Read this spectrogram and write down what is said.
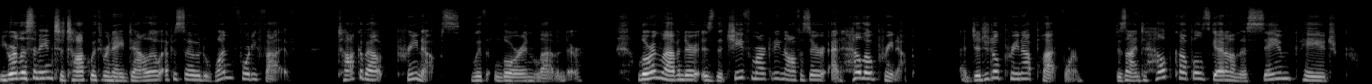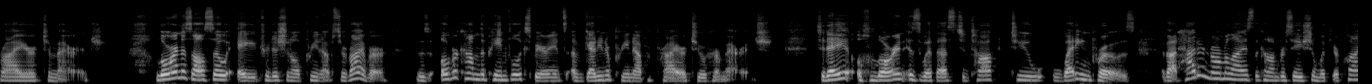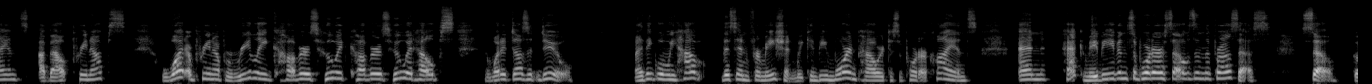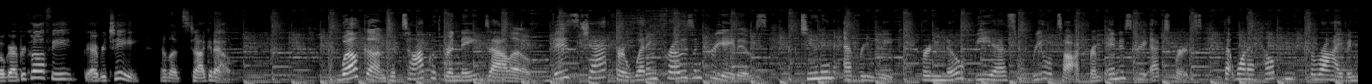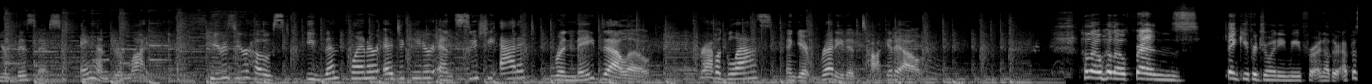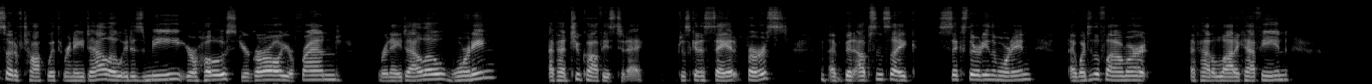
You're listening to Talk with Renee Dalo, episode 145 Talk About Prenups with Lauren Lavender. Lauren Lavender is the Chief Marketing Officer at Hello Prenup, a digital prenup platform designed to help couples get on the same page prior to marriage. Lauren is also a traditional prenup survivor who's overcome the painful experience of getting a prenup prior to her marriage. Today, Lauren is with us to talk to wedding pros about how to normalize the conversation with your clients about prenups, what a prenup really covers, who it covers, who it helps, and what it doesn't do. I think when we have this information, we can be more empowered to support our clients and heck, maybe even support ourselves in the process. So go grab your coffee, grab your tea, and let's talk it out. Welcome to Talk with Renee Dalo, biz chat for wedding pros and creatives. Tune in every week for no BS real talk from industry experts that want to help you thrive in your business and your life. Here's your host, event planner, educator, and sushi addict, Renee Dalo. Grab a glass and get ready to talk it out. Hello, hello, friends. Thank you for joining me for another episode of Talk with Renee Dalo. It is me, your host, your girl, your friend, Renee Dalo. Warning, I've had two coffees today. Just gonna say it first. I've been up since like 6:30 in the morning. I went to the flower mart. I've had a lot of caffeine.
